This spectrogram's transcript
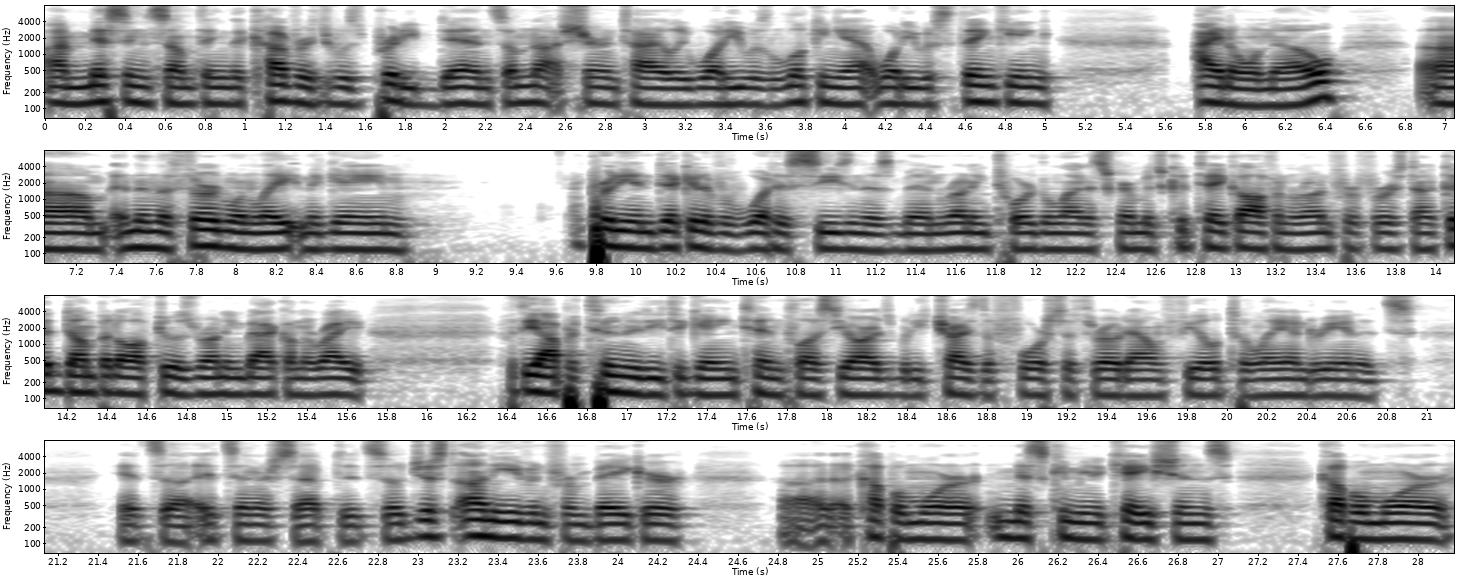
I'm missing something. The coverage was pretty dense. I'm not sure entirely what he was looking at, what he was thinking. I don't know. Um, and then the third one late in the game, pretty indicative of what his season has been. Running toward the line of scrimmage, could take off and run for first down, could dump it off to his running back on the right with the opportunity to gain 10 plus yards, but he tries to force a throw downfield to Landry, and it's it's uh, it's intercepted. So just uneven from Baker. Uh, a couple more miscommunications, couple more.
